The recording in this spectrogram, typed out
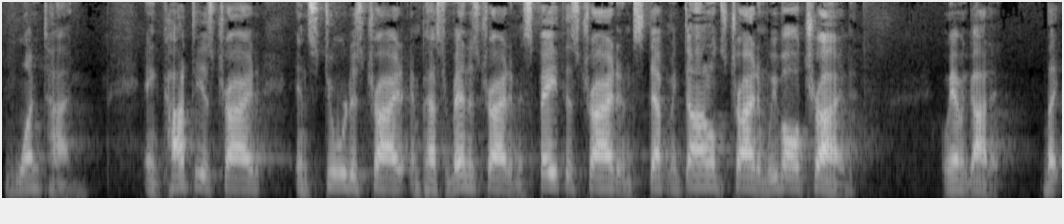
one time and Kati has tried, and Stuart has tried, and Pastor Ben has tried, and Miss Faith has tried, and Steph McDonald's tried, and we've all tried. We haven't got it. But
